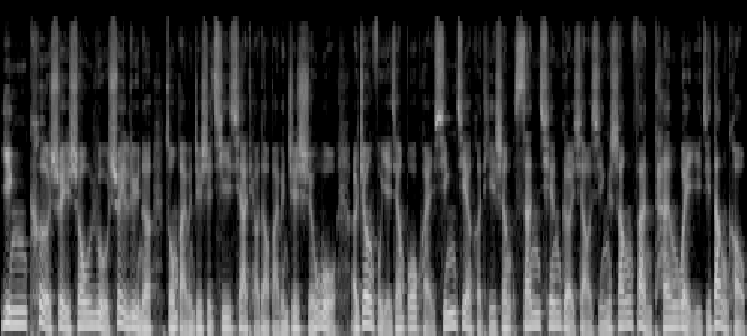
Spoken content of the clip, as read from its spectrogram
应课税收入税率呢，从百分之十七。下调到百分之十五，而政府也将拨款新建和提升三千个小型商贩摊位以及档口，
